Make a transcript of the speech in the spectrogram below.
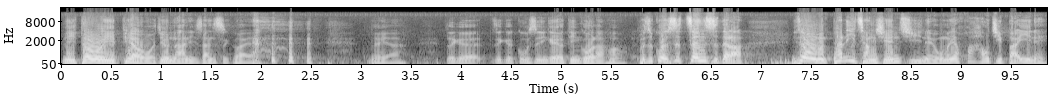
你投我一票，我就拿你三十块啊。对呀，这个这个故事应该有听过了哈，不是故事是真实的啦。你说我们办一场选举呢，我们要花好几百亿呢，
